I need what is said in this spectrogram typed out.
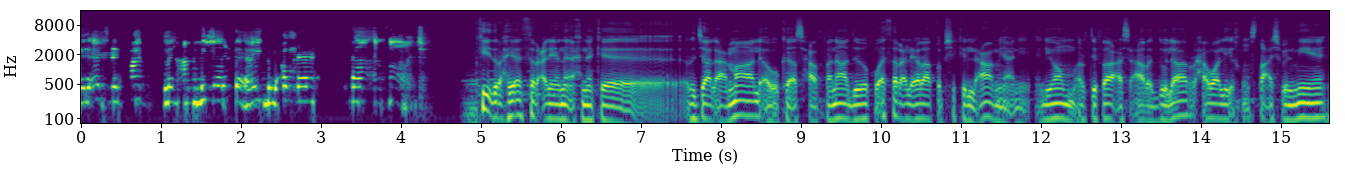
من أجل الحد من عملية تهريب العملة إلى الخارج. أكيد راح يأثر علينا إحنا كرجال أعمال أو كأصحاب فنادق وأثر على العراق بشكل عام. يعني اليوم ارتفاع أسعار الدولار حوالي 15%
